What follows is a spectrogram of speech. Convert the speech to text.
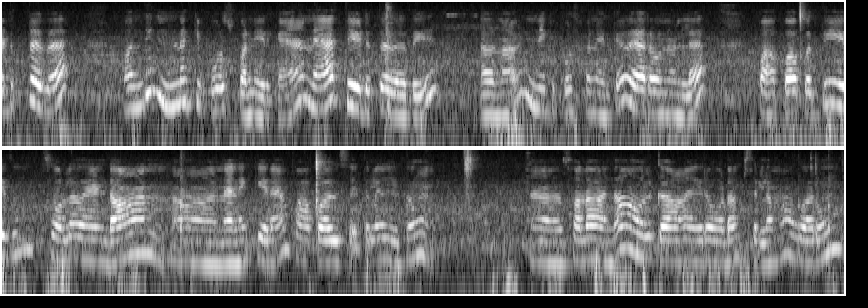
எடுத்ததை வந்து இன்னைக்கு போஸ்ட் பண்ணியிருக்கேன். நேற்று எடுத்தது அது. அதனால் இன்னைக்கு போஸ்ட் பண்ணியிருக்கேன். வேற ஒன்றும் இல்லை. பாப்பா பற்றி எதுவும் சொல்ல வேண்டாம். நான் நினைக்கிறேன். பாப்பா விஷயத்தில் எதுவும் சொல்ல வேண்டாம். அவளுக்கு ஆயிரம் உடம்பு சரியில்லாமல் வரும்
